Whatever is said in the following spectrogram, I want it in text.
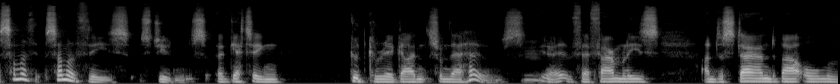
some of some of these students are getting good career guidance from their homes. You know, if their families understand about all the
